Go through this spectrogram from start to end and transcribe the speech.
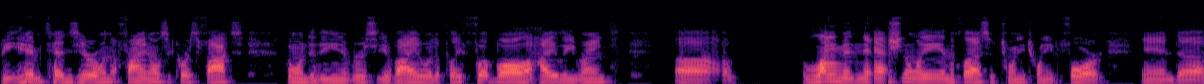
beat him 10 0 in the finals. Of course, Fox going to the University of Iowa to play football, a highly ranked uh, lineman nationally in the class of 2024. And uh,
